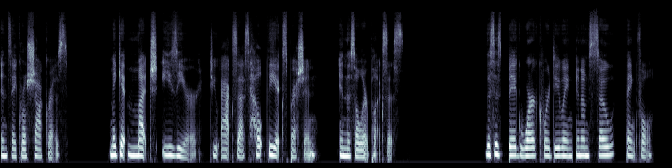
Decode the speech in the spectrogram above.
and sacral chakras make it much easier to access healthy expression in the solar plexus. This is big work we're doing, and I'm so thankful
